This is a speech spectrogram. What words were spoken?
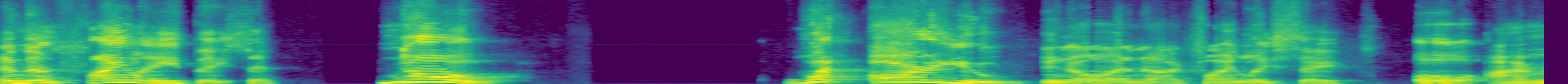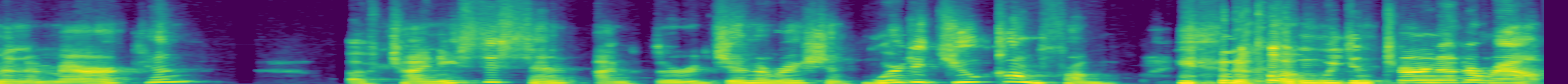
And then finally they said, no, what are you? You know, and I finally say, oh, I'm an American of Chinese descent. I'm third generation. Where did you come from? You know, we can turn it around,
